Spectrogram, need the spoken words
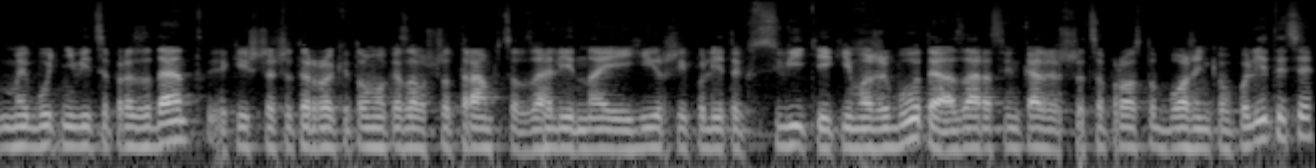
майбутній віце-президент, який ще 4 роки тому казав, що Трамп це взагалі найгірший політик в світі, який може бути. А зараз він каже, що це просто боженька в політиці.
